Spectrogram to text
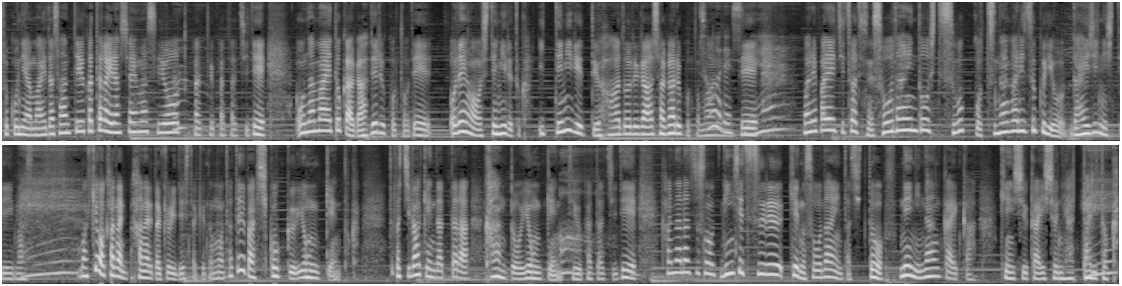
そこには前田さんという方がいらっしゃいますよとかっていう形でお名前とかが出ることでお電話をしてみるとか行ってみるっていうハードルが下がることもあるので、ね、我々実はですね相談員同士ってすごくこうつながりづくりを大事にしています。まあ、今日はかなり離れた距離でしたけども例えば四国4県とか例えば千葉県だったら関東4県っていう形で必ずその隣接する県の相談員たちと年に何回か研修会一緒にやったりとか。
